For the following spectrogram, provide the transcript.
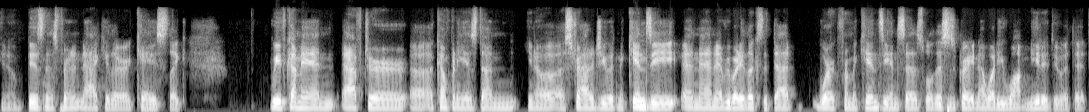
you know business vernacular case like we've come in after uh, a company has done you know a strategy with mckinsey and then everybody looks at that work from mckinsey and says well this is great. Now what do you want me to do with it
